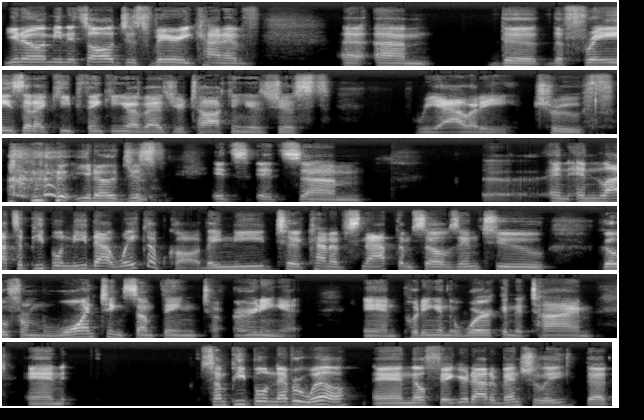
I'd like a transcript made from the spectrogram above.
You know, I mean, it's all just very kind of uh, um, the the phrase that I keep thinking of as you're talking is just reality, truth. you know, just it's it's um uh, and and lots of people need that wake up call. They need to kind of snap themselves into go from wanting something to earning it and putting in the work and the time. And some people never will and they'll figure it out eventually that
